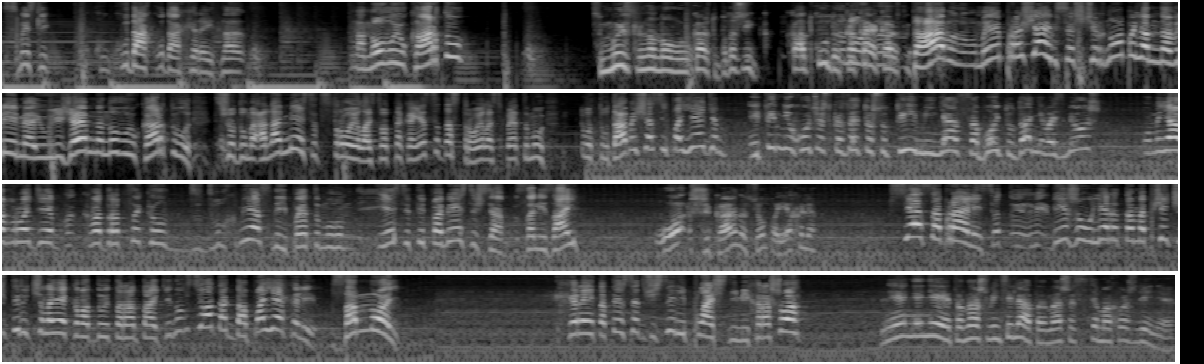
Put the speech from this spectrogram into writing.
В смысле, ку- куда-куда, Херейт? На, на новую карту? В смысле на новую карту? Подожди, откуда? Ну, Какая э, карта? Да, мы прощаемся с Чернобылем на время и уезжаем на новую карту. Ты что, думаешь, она месяц строилась, вот наконец-то достроилась, поэтому вот туда мы сейчас и поедем. И ты мне хочешь сказать то, что ты меня с собой туда не возьмешь? У меня вроде квадроцикл двухместный, поэтому если ты поместишься, залезай. О, шикарно, все, поехали. Все собрались. Вот э, ви- вижу, у Леры там вообще четыре человека в одной тарантайке. Ну все тогда, поехали. За мной. Херейт, а ты в следующей серии плащ сними, хорошо? Не-не-не, это наш вентилятор, наша система охлаждения.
